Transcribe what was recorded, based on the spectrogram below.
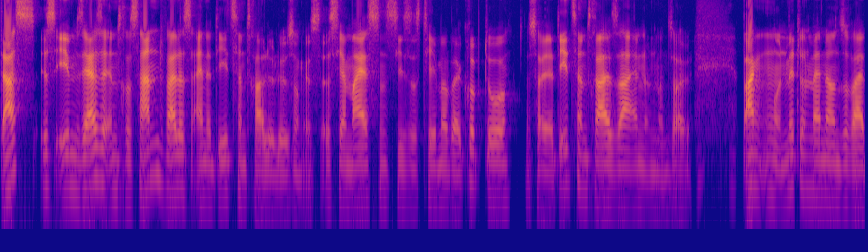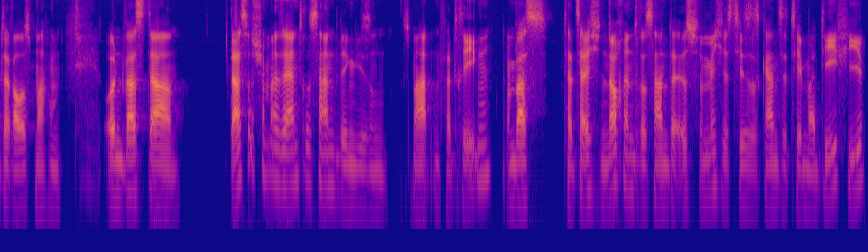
Das ist eben sehr, sehr interessant, weil es eine dezentrale Lösung ist. Ist ja meistens dieses Thema bei Krypto, das soll ja dezentral sein und man soll Banken und Mittelmänner und so weiter rausmachen. Und was da das ist schon mal sehr interessant wegen diesen smarten Verträgen. Und was tatsächlich noch interessanter ist für mich, ist dieses ganze Thema DeFi.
